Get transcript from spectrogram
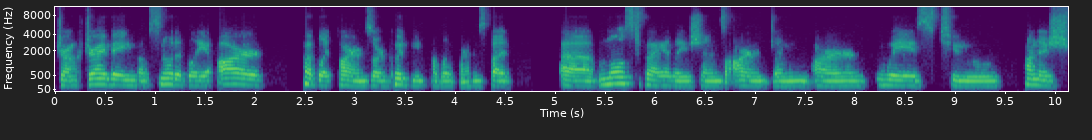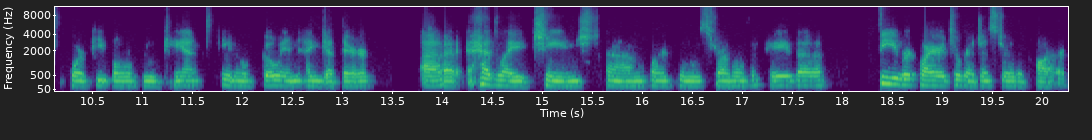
drunk driving, most notably, are public harms or could be public harms. But uh, most violations aren't and are ways to punish poor people who can't, you know, go in and get their uh, headlight changed um, or who struggle to pay the fee required to register the car.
